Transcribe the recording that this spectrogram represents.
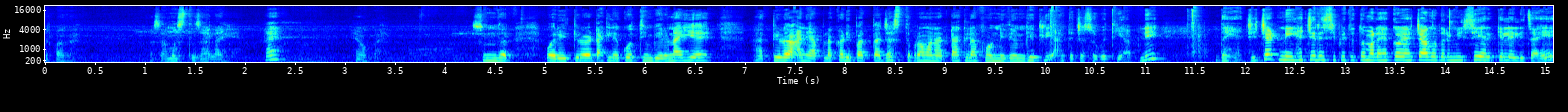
तर बघा असा मस्त झाला आहे हाय? हे बघा. सुंदर. वरी तिळं टाकले कोथिंबीर नाही आहे तिळं आणि आपला कढीपत्ता जास्त प्रमाणात टाकला फोडणी देऊन घेतली. आणि त्याच्यासोबत ही आपली दह्याची चटणी. ह्याची रेसिपी तर तुम्हाला ह्या ह्याच्या अगोदर मी शेअर केलेलीच आहे.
